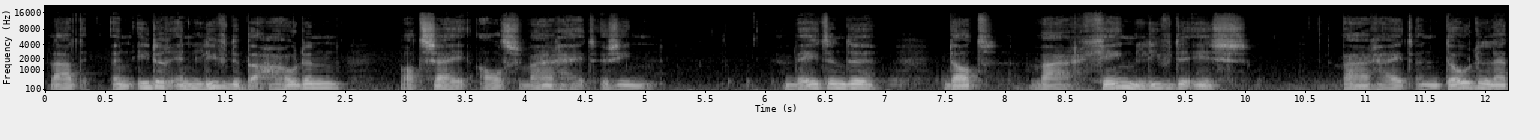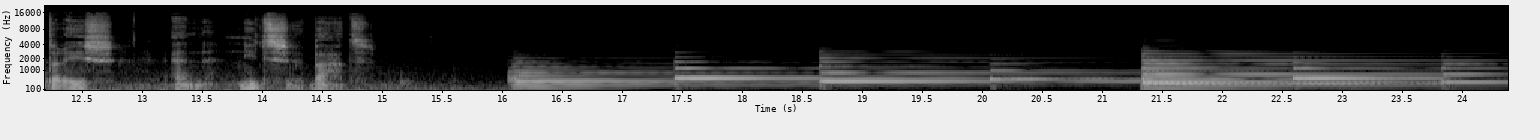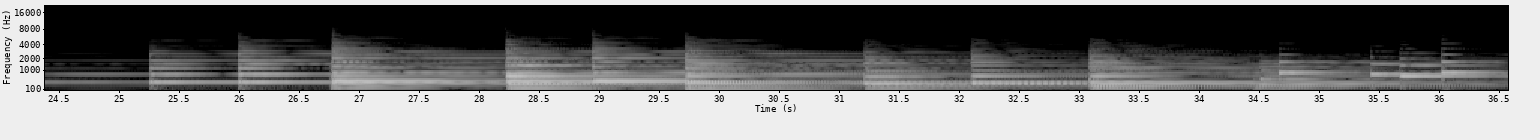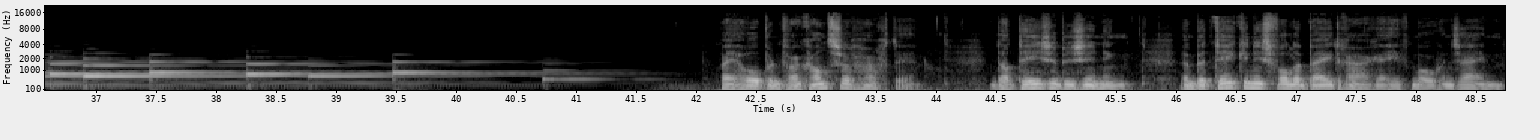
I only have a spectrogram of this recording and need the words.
Laat een ieder in liefde behouden wat zij als waarheid zien, wetende dat waar geen liefde is, waarheid een dode letter is en niets baat. Wij hopen van ganser harte dat deze bezinning een betekenisvolle bijdrage heeft mogen zijn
